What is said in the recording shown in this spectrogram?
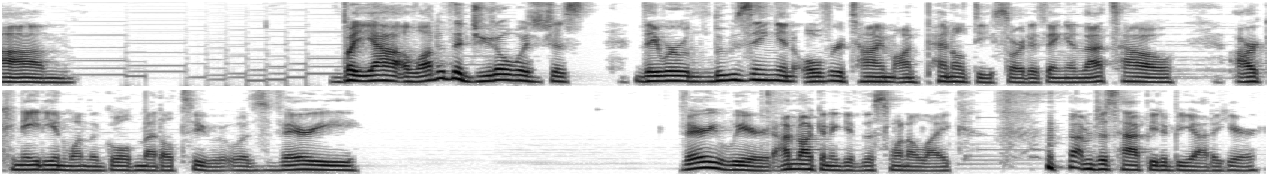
Um but yeah, a lot of the judo was just they were losing in overtime on penalty sort of thing and that's how our Canadian won the gold medal too. It was very very weird. I'm not going to give this one a like. I'm just happy to be out of here.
